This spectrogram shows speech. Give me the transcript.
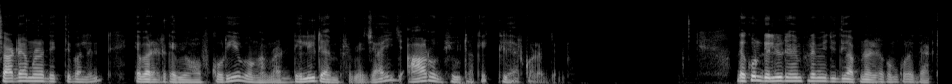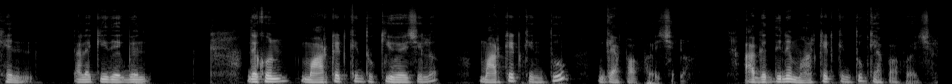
চার্টে আপনারা দেখতে পেলেন, এবার এটাকে আমি অফ করি এবং আমরা ডেলি টাইম ফ্রেমে যাই, আরও ভিউটাকে ক্লিয়ার করার জন্য। দেখুন ডেলি টাইম ফ্রেমে যদি আপনারা এরকম করে দেখেন, তাহলে কি দেখবেন? দেখুন মার্কেট কিন্তু কি হয়েছিল? মার্কেট কিন্তু গ্যাপ আপ হয়েছিল। আগের দিনে মার্কেট কিন্তু গ্যাপ আপ হয়েছিল।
